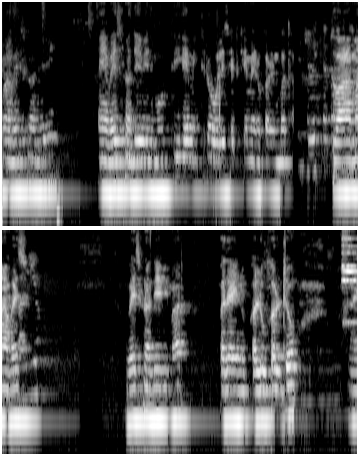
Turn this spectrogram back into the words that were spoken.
માં વૈષ્ણો દેવી. અહીંયા વૈષ્ણવ દેવીની મૂર્તિ છે મિત્રો, ઓલી સેટ કેમેરો કરીને બતાવ. તો આમાં વૈષ્ણવ વૈષ્ણવ દેવીમાં બધાયનું ભલું કરજો. અને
